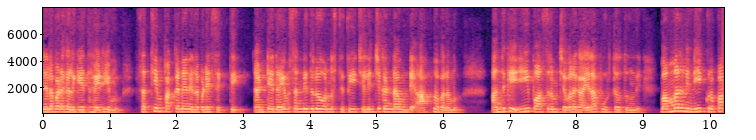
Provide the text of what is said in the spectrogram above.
నిలబడగలిగే ధైర్యము. సత్యం పక్కనే నిలబడే శక్తి. అంటే దైవ సన్నిధిలో ఉన్న స్థితి చెలించకుండా ఉండే ఆత్మబలము. అందుకే ఈ పాసురం చివరగా ఎలా పూర్తవుతుంది? మమ్మల్ని నీ కృపా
